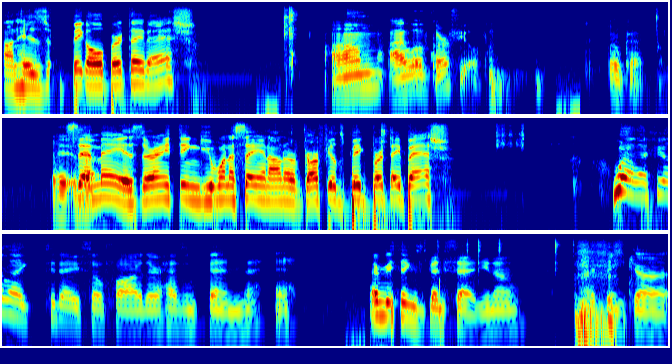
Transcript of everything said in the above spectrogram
on his big old birthday bash? Um, I love Garfield. Okay. Sam May, is there anything you want to say in honor of Garfield's big birthday bash? Well, I feel like today so far there hasn't been eh, everything's been said, you know. I think uh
